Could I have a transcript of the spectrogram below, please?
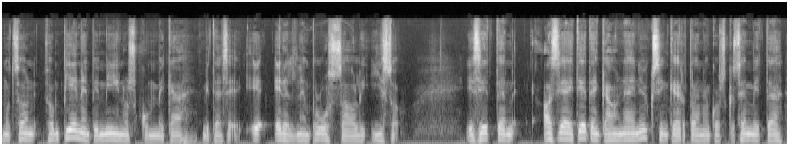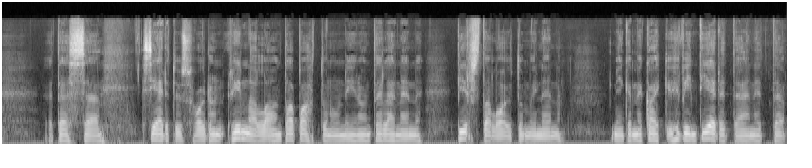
mutta se on, se on pienempi miinus kuin mikä, mitä se e-, edellinen plussa oli iso. Ja sitten asia ei tietenkään ole näin yksinkertainen, koska se mitä tässä siedätyshoidon rinnalla on tapahtunut, niin on tällainen pirstaloituminen, minkä me kaikki hyvin tiedetään, että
